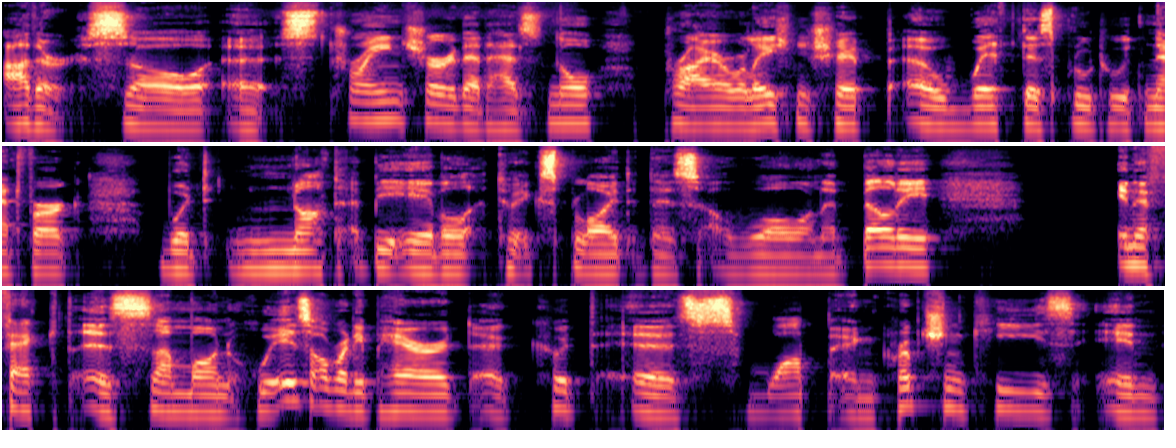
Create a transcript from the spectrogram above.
other. So a stranger that has no prior relationship uh, with this Bluetooth network would not be able to exploit this vulnerability in effect, uh, someone who is already paired uh, could uh, swap encryption keys in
